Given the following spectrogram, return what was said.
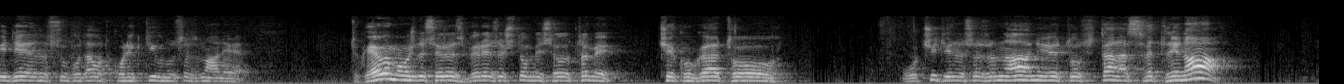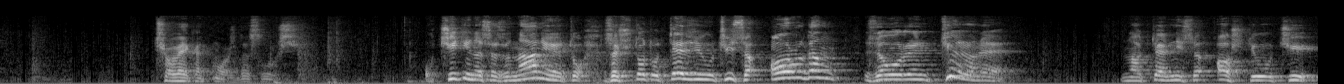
идея на свобода от колективно съзнание. Тогава може да се разбере защо мисълта ми, че когато очите на съзнанието стана светлина, човекът може да слуша очите на съзнанието, защото тези очи са орган за ориентиране. Но те не са още очи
